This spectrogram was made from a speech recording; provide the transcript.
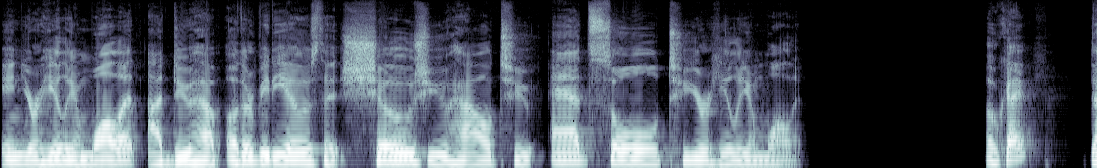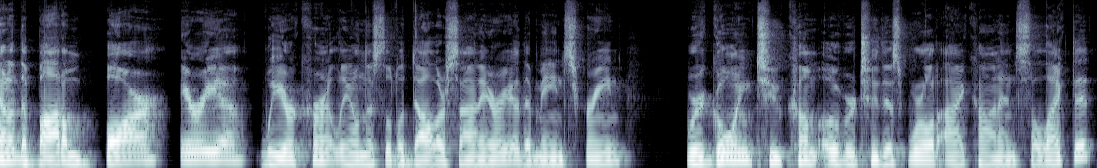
in your Helium wallet, I do have other videos that shows you how to add SOL to your Helium wallet. Okay. Down at the bottom bar area, we are currently on this little dollar sign area, the main screen. We're going to come over to this world icon and select it.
